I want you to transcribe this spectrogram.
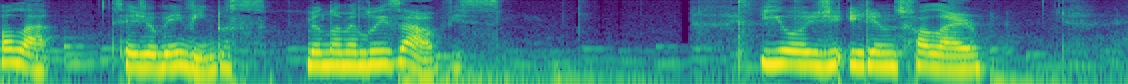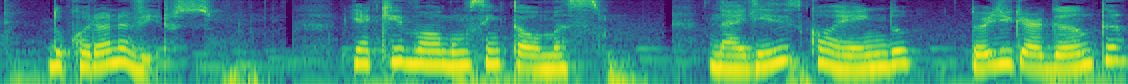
Olá, sejam bem-vindos. Meu nome é Luísa Alves e hoje iremos falar do coronavírus. E aqui vão alguns sintomas: nariz escorrendo, dor de garganta,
